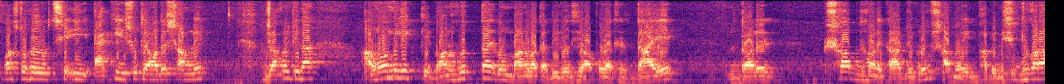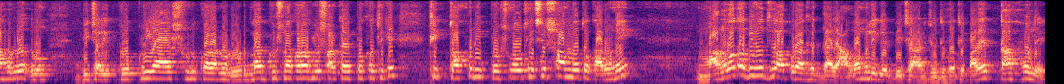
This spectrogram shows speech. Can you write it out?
স্পষ্ট হয়ে উঠছে এই একই ইস্যুতে আমাদের সামনে। যখন কিনা আওয়ামী লীগকে গণহত্যা এবং মানবতা বিরোধী অপরাধের দায়ে দলের সব ধরনের কার্যক্রম সাময়িকভাবে নিষিদ্ধ করা হলো এবং বিচারিক প্রক্রিয়া শুরু করার রোডম্যাপ ঘোষণা করা হলো সরকারের পক্ষ থেকে। ঠিক তখনই প্রশ্ন উঠেছে সঙ্গত কারণে মানবতা বিরোধী অপরাধের দায়ে আওয়ামী লীগের বিচার যদি হতে পারে, তাহলে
